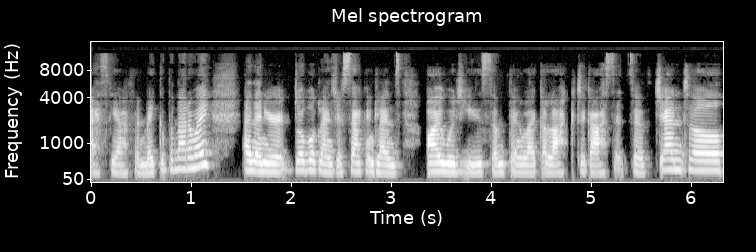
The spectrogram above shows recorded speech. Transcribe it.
SPF and makeup in that away. And then your double cleanse, your second cleanse, I would use something like a lactic acid. So it's gentle,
